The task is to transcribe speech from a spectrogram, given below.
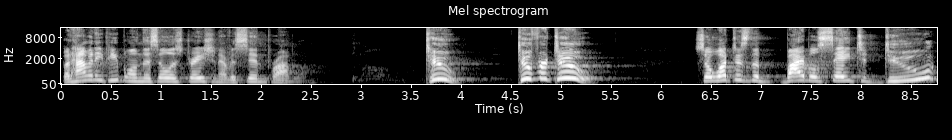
But how many people in this illustration have a sin problem? Two. Two for two. So, what does the Bible say to do?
